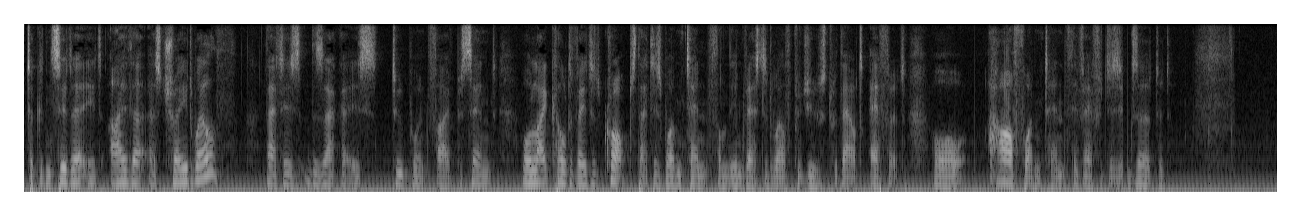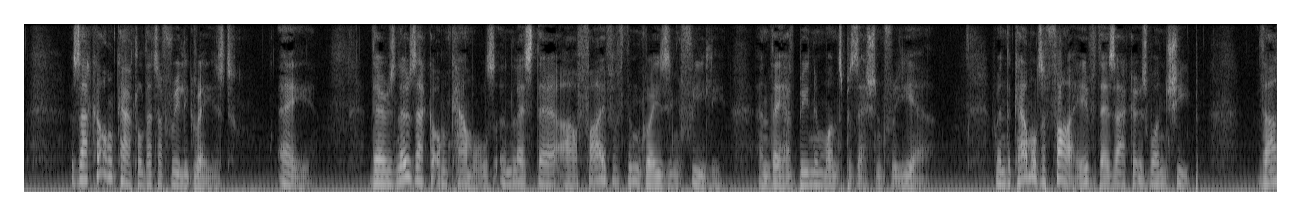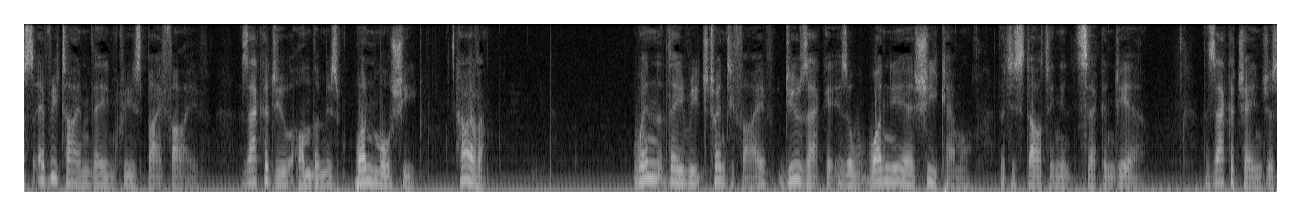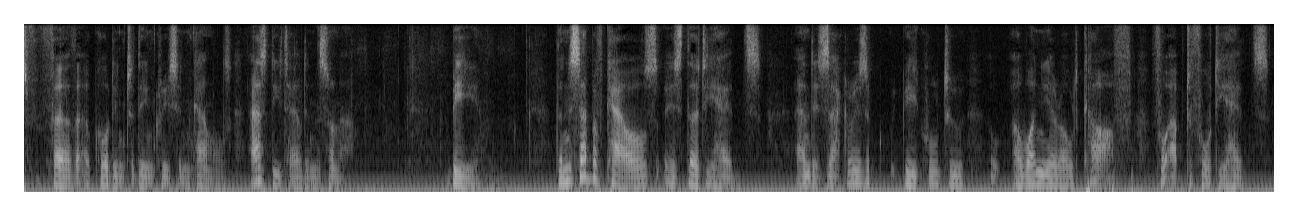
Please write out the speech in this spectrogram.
To consider it either as trade wealth, that is, the zakah is 2.5%, or like cultivated crops, that is one tenth on the invested wealth produced without effort, or half one tenth if effort is exerted. Zakah on cattle that are freely grazed. A. There is no zakah on camels unless there are five of them grazing freely, and they have been in one's possession for a year. When the camels are five, their zakah is one sheep. Thus, every time they increase by five, zakah due on them is one more sheep. However, when they reach 25, due is a one-year she-camel that is starting in its second year. The zakah changes further according to the increase in camels, as detailed in the Sunnah. B. The nisab of cows is 30 heads, and its zakah is equal to a one-year-old calf for up to 40 heads.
